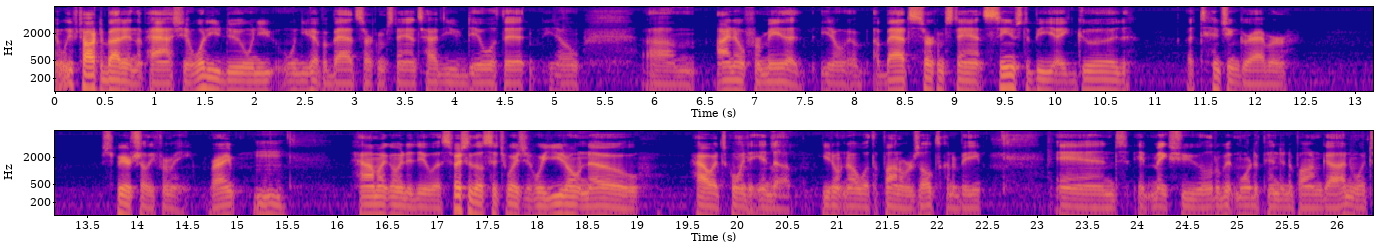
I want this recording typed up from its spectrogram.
And we've talked about it in the past. You know, what do you do when you when you have a bad circumstance? How do you deal with it? You know, um, I know for me that you know a, a, bad circumstance seems to be a good attention grabber spiritually for me. Right? Mm-hmm. How am I going to deal with, especially those situations where you don't know how it's going to end up. You don't know what the final result's going to be, and it makes you a little bit more dependent upon God and what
